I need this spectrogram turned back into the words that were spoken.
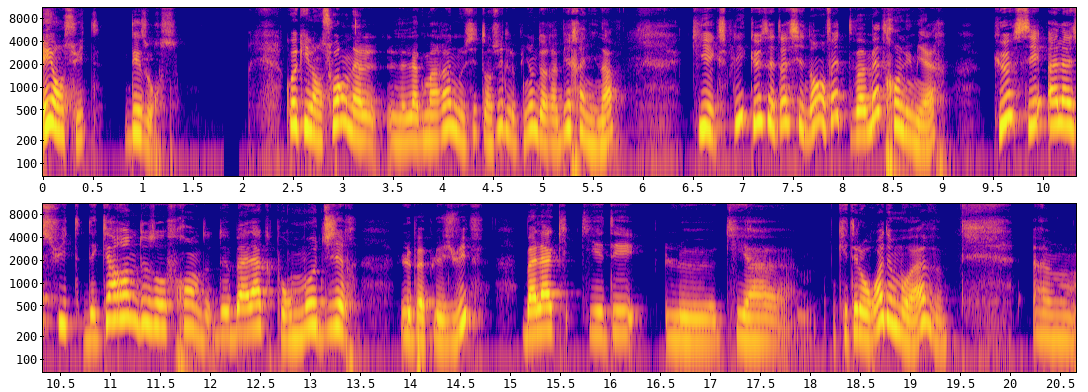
et ensuite des ours. Quoi qu'il en soit, on a l'Agmara nous cite ensuite l'opinion de Rabbi Hanina, qui explique que cet incident en fait va mettre en lumière que c'est à la suite des 42 offrandes de Balak pour maudire le peuple juif, Balak qui était le, qui a, qui était le roi de Moab, euh,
